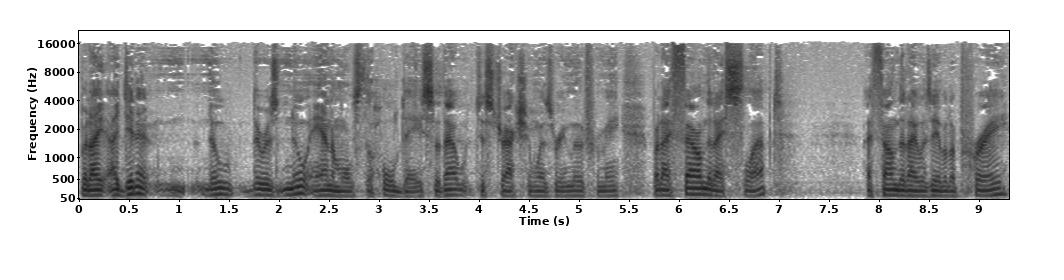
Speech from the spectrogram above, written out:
But I, I didn't know, there was no animals the whole day, so that distraction was removed from me. But I found that I slept. I found that I was able to pray.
